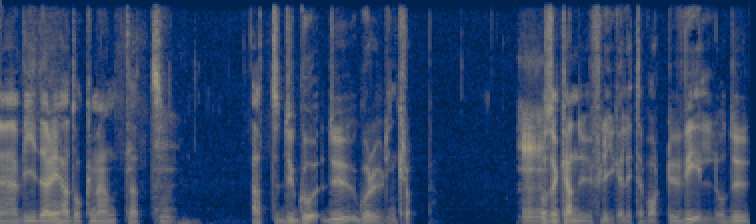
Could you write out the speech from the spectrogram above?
eh, vidare i det här dokumentet Mm. att du, går- du går ur din kropp. Mm. Och sen kan du ju flyga lite vart du vill. Och du,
